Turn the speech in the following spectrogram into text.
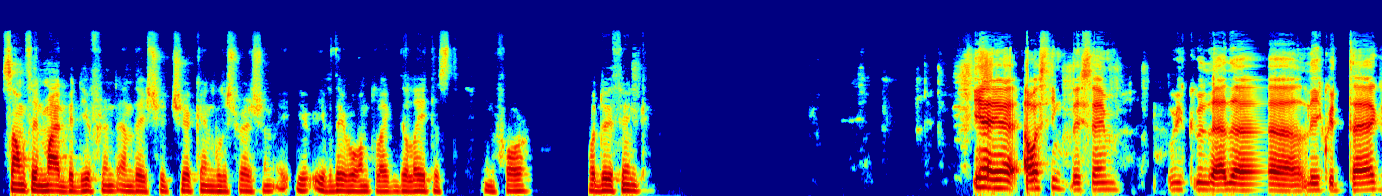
something might be different and they should check English version if, if they want like the latest info. What do you think? Yeah, yeah, I was thinking the same. We could add a, a liquid tag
